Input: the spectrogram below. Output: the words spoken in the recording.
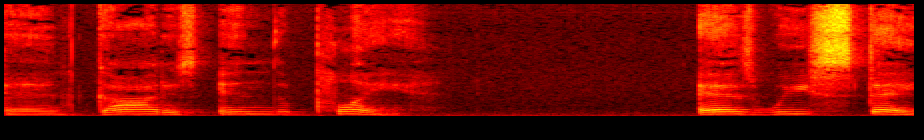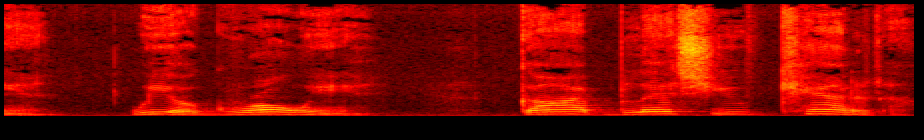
and God is in the plan. As we stand, we are growing. God bless you, Canada.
